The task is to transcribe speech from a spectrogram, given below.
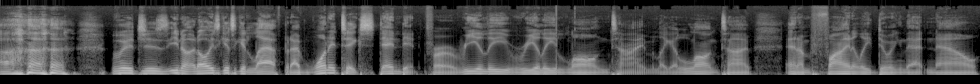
Uh, which is you know it always gets a good laugh but i've wanted to extend it for a really really long time like a long time and i'm finally doing that now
